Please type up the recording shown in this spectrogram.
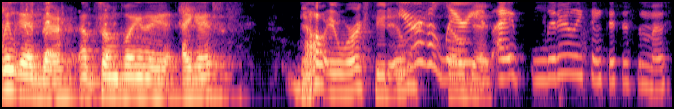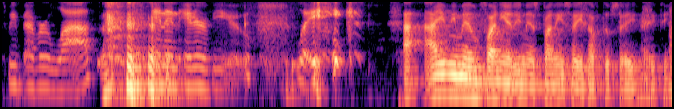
we'll get there at some point, I, I guess. No, it works, dude. It You're looks so hilarious. I literally think this is the most we've ever laughed in an interview. Like I, I'm even funnier in Spanish, I have to say, I think.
